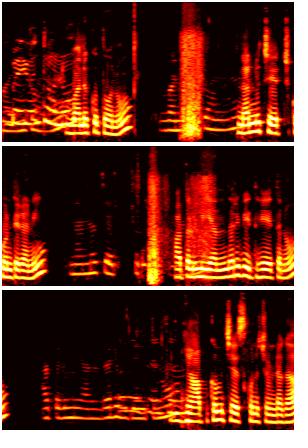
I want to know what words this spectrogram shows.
భయంతోను వణుకుతోనూ వణుకుతోను నన్ను చేర్చుకుంటిరని నన్ను చేర్చు అతడు మీ అందరి విధేయతను అతడు మీ అందరి విజేతను జ్ఞాపకం చేసుకునిచుండగా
